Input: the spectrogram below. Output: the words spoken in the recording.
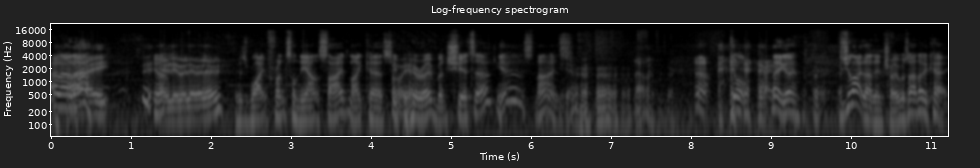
Hello there. Hi. Hello, hello, hello. His white fronts on the outside, like a oh, superhero, but shitter. Yes, nice. Yeah. No. Yeah, cool. there you go. Did you like that intro? Was that okay?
